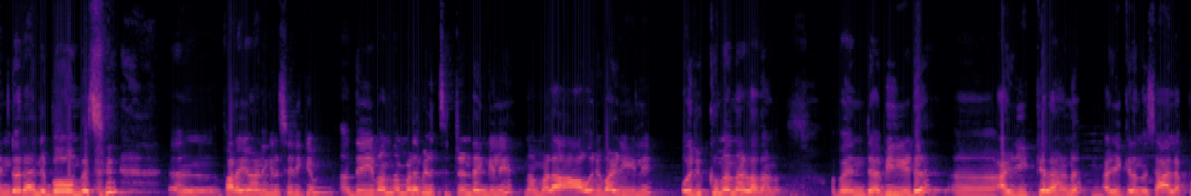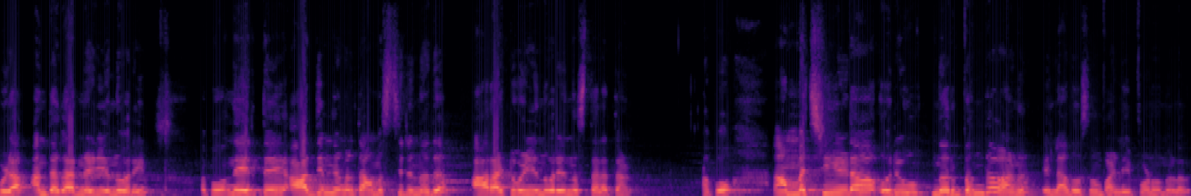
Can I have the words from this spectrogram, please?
എന്റെ ഒരു അനുഭവം വെച്ച് പറയുവാണെങ്കിൽ ശരിക്കും ദൈവം നമ്മളെ വിളിച്ചിട്ടുണ്ടെങ്കിൽ നമ്മൾ ആ ഒരു വഴിയിൽ ഒരുക്കുമെന്നുള്ളതാണ്. അപ്പോൾ എന്റെ വീട് അഴീക്കലാണ്. അഴീക്കൽ എന്ന് വെച്ചാൽ ആലപ്പുഴ അന്ധകാരനഴി എന്ന് പറയും. അപ്പോൾ നേരത്തെ ആദ്യം ഞങ്ങൾ താമസിച്ചിരുന്നത് ആറാട്ടുവഴി എന്ന് പറയുന്ന സ്ഥലത്താണ്. അപ്പോൾ അമ്മച്ചിയുടെ ഒരു നിർബന്ധമാണ് എല്ലാ ദിവസവും പള്ളിയിൽ പോകണമെന്നുള്ളത്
